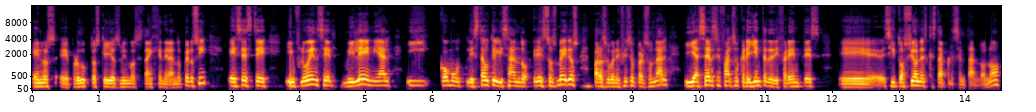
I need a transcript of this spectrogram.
en los eh, productos que ellos mismos están generando. Pero sí, es este influencer, millennial y cómo le está utilizando estos medios para su beneficio personal y hacerse falso creyente de diferentes eh, situaciones que está presentando, ¿no?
